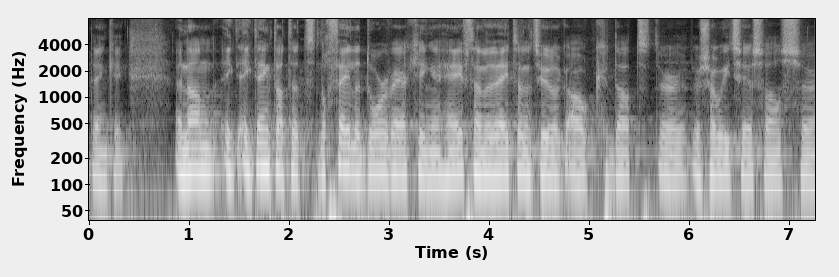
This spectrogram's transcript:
denk ik. En dan, ik, ik denk dat het nog vele doorwerkingen heeft. En we weten natuurlijk ook dat er, er zoiets is als uh,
